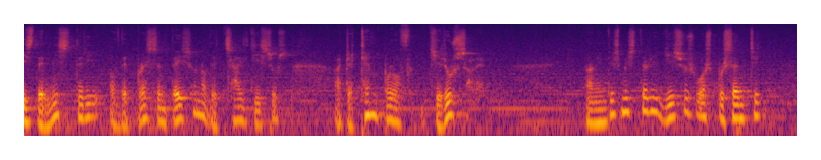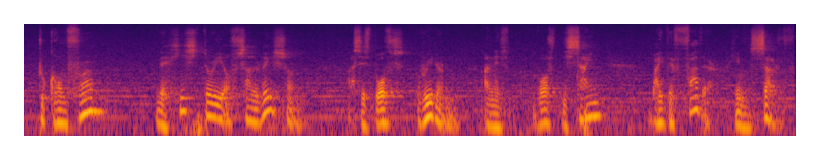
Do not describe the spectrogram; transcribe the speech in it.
is the mystery of the presentation of the child Jesus at the temple of Jerusalem. And in this mystery, Jesus was presented to confirm the history of salvation as it was written and it was designed by the Father Himself.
